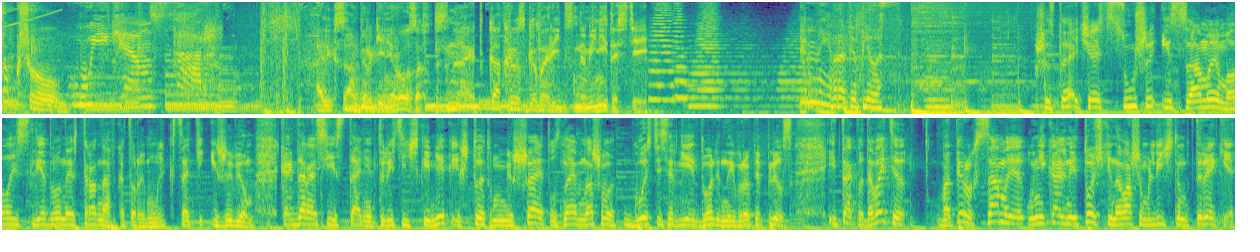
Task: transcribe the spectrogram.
Ток-шоу Weekend Star. Александр Генерозов знает, как разговорить знаменитостей. На Европе+. плюс шестая часть суши и самая малоисследованная страна, в которой мы, кстати, и живем. Когда Россия станет туристической мекой, что этому мешает, узнаем нашего гостя Сергея Доли на Европе+. плюс. Итак, вы давайте, во-первых, самые уникальные точки на вашем личном треке,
